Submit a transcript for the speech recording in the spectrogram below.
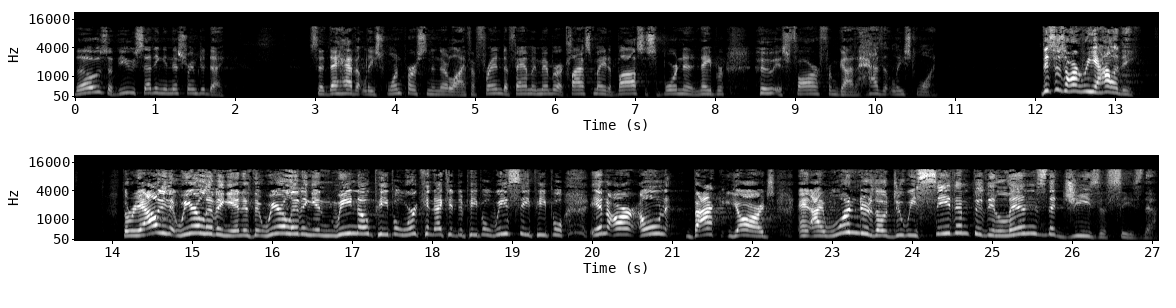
those of you sitting in this room today said they have at least one person in their life, a friend, a family member, a classmate, a boss, a subordinate, a neighbor, who is far from God, has at least one. This is our reality. The reality that we are living in is that we are living in, we know people, we're connected to people, we see people in our own backyards, and I wonder though, do we see them through the lens that Jesus sees them?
